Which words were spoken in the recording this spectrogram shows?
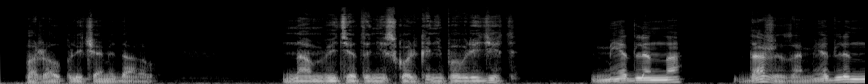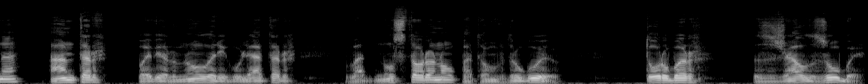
— пожал плечами Даррелл. «Нам ведь это нисколько не повредит». Медленно, даже замедленно, Антер повернул регулятор в одну сторону, потом в другую. Турбор сжал зубы,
